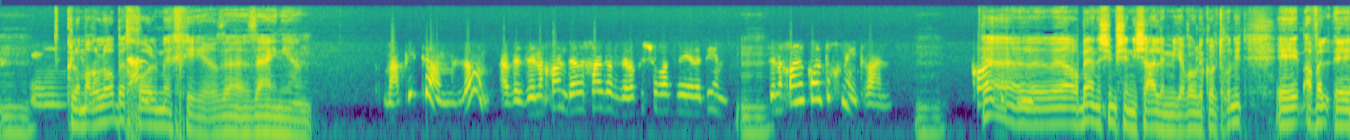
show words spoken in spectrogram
אה, כלומר, לא בכל מחיר, זה זה העניין. מה פתאום? לא. אבל זה נכון, דרך אגב, זה לא קשור רק לילדים. זה נכון לכל תוכנית, רן. כל כן, תוכנית. הרבה אנשים שנשאל הם יבואו לכל תוכנית. אה, אבל אה,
